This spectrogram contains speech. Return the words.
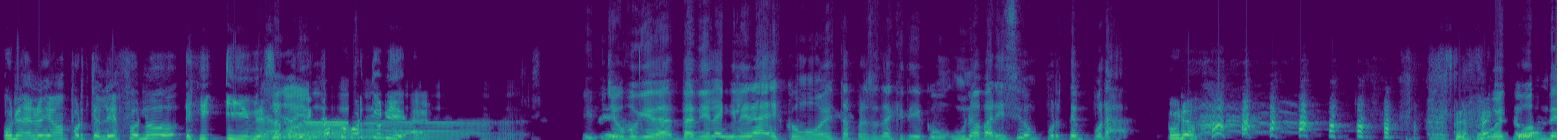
una vez lo llamamos por teléfono y, y desaprovechamos la oportunidad. Y te- Yo como que Da- Daniel Aguilera es como estas personas que tienen como una aparición por temporada. Una- Como este Perfecto. weón de,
